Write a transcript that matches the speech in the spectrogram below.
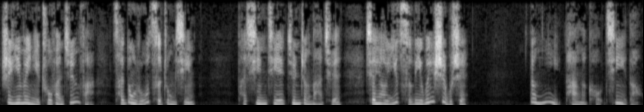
是因为你触犯军法才动如此重刑。他新接军政大权，想要以此立威，是不是？”邓毅叹了口气道：“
